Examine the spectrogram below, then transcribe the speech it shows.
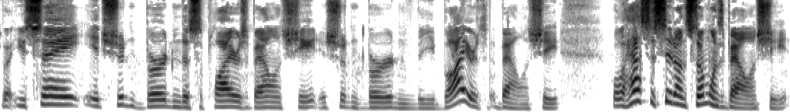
But you say it shouldn't burden the supplier's balance sheet, it shouldn't burden the buyer's balance sheet. Well, it has to sit on someone's balance sheet.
